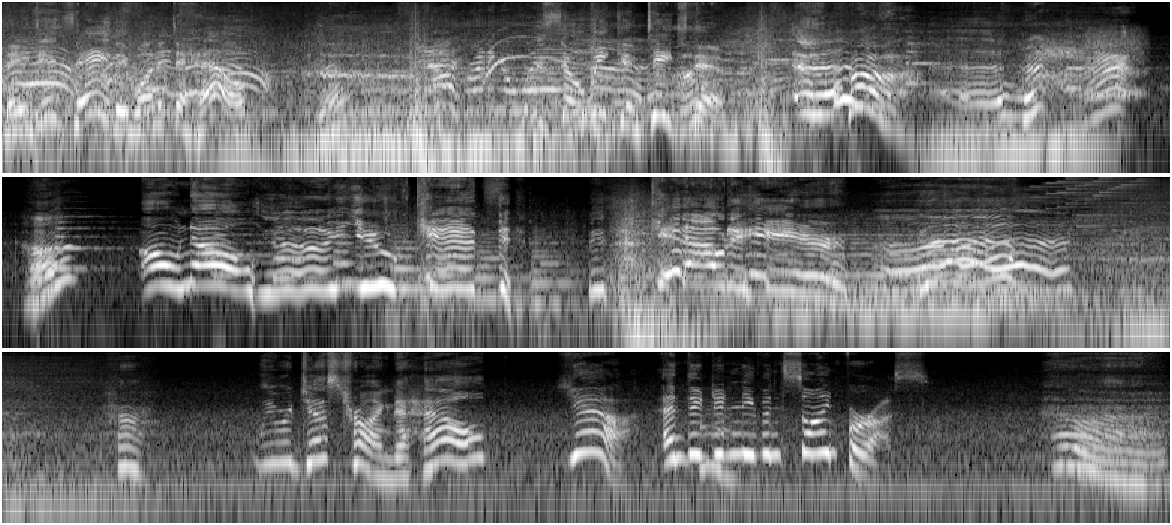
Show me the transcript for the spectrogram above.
They did say they wanted to help. Stop running away. So we can teach them. Huh? Oh no! Uh, you kids! Get out of here! Huh. We were just trying to help. Yeah, and they didn't even sign for us.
